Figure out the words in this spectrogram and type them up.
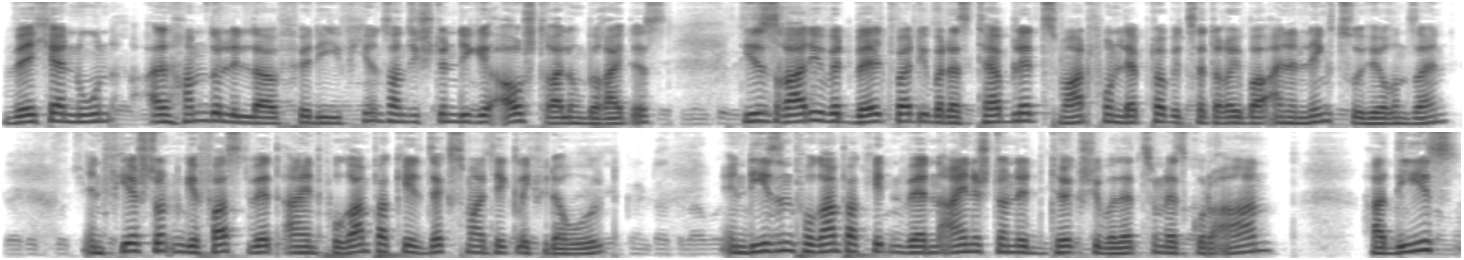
welcher nun Alhamdulillah für die 24-stündige Ausstrahlung bereit ist. Dieses Radio wird weltweit über das Tablet, Smartphone, Laptop etc. über einen Link zu hören sein. In vier Stunden gefasst wird ein Programmpaket sechsmal täglich wiederholt. In diesen Programmpaketen werden eine Stunde die türkische Übersetzung des Koran, Hadith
